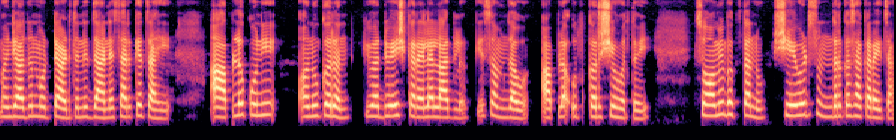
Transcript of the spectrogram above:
म्हणजे अजून मोठ्या अडचणीत जाण्यासारखेच आहे. आपलं कोणी अनुकरण किंवा द्वेष करायला लागलं की समजावं आपला उत्कर्ष होतोय. स्वामी भक्तांनो शेवट सुंदर कसा करायचा?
